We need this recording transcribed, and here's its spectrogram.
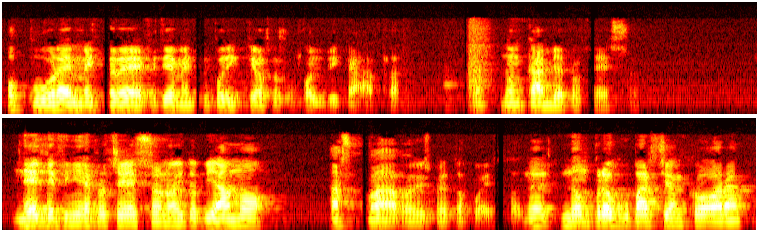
oppure mettere effettivamente un po' di inchiostro su un foglio di carta, non cambia il processo. Nel definire il processo noi dobbiamo astrarre rispetto a questo, non preoccuparci ancora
